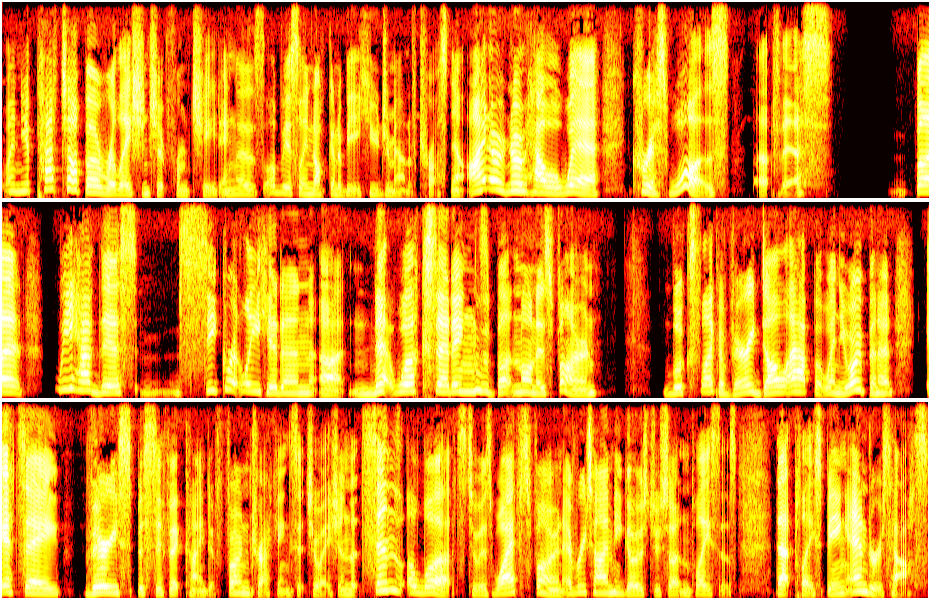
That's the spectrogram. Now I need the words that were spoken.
When you patch up a relationship from cheating, there's obviously not going to be a huge amount of trust. Now, I don't know how aware Chris was of this, but we have this secretly hidden uh, network settings button on his phone. Looks like a very dull app, but when you open it, it's a very specific kind of phone tracking situation that sends alerts to his wife's phone every time he goes to certain places. That place being Andrew's house,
